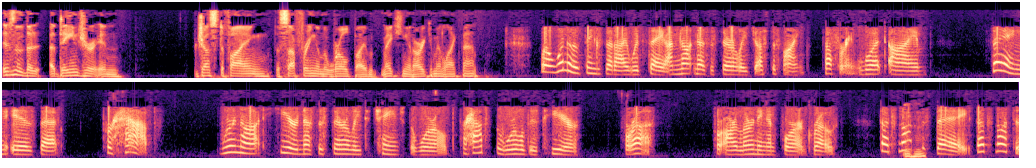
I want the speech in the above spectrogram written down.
isn't it a danger in justifying the suffering in the world by making an argument like that? Well one of the things that i would say i'm not necessarily justifying suffering. What i'm saying is that perhaps we're not here necessarily to change the world. Perhaps the world is here for us, for our learning and for our growth. That's not mm-hmm. to say, that's not to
